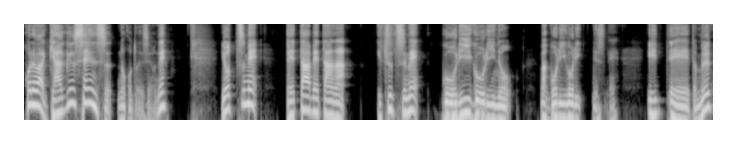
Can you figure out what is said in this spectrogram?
これはギャグセンスのことですよね。四つ目ベタベタな。五つ目ゴリゴリの。まあゴリゴリですね。えー、と6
